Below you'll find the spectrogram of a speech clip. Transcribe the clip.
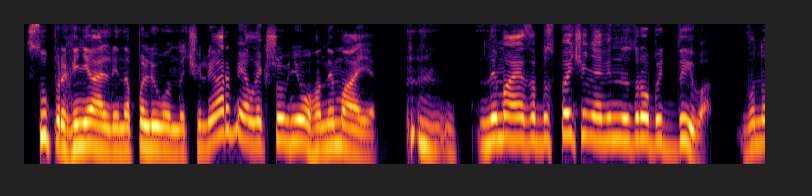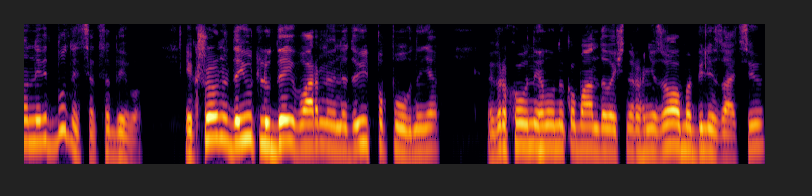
супергеніальний Наполеон на чолі армії, але якщо в нього немає немає забезпечення, він не зробить дива. Воно не відбудеться, це диво. Якщо не дають людей в армію, не дають поповнення, Верховний головнокомандувач не організував мобілізацію,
